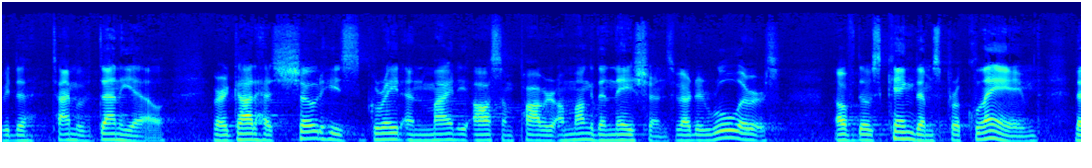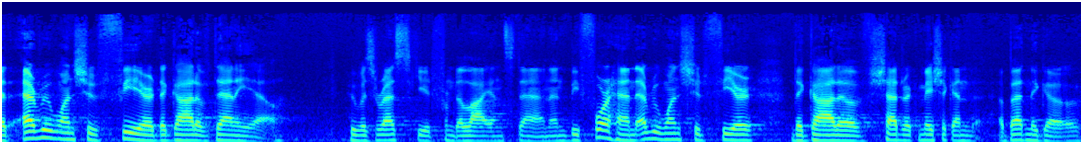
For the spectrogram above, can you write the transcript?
with the time of Daniel, where God has showed his great and mighty, awesome power among the nations, where the rulers of those kingdoms proclaimed that everyone should fear the God of Daniel, who was rescued from the lion's den. And beforehand, everyone should fear the God of Shadrach, Meshach, and Abednego,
